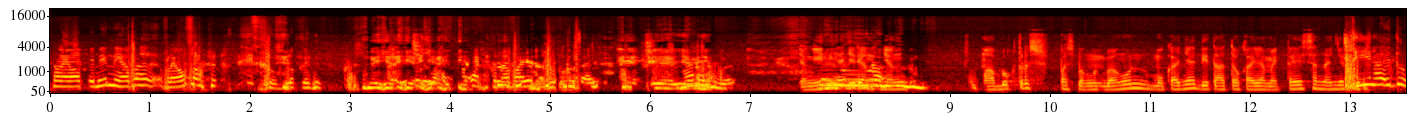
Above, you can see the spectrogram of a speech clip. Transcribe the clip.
ngelewatin ini apa flyover. Goblok itu. Oh, Iya, iya, iya. iya. Jerapahnya bagus aja. Iya, iya, iya. Yang ini aja yang yang mabuk terus pas bangun-bangun mukanya ditato kayak Mike Tyson anjir. Iya itu.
